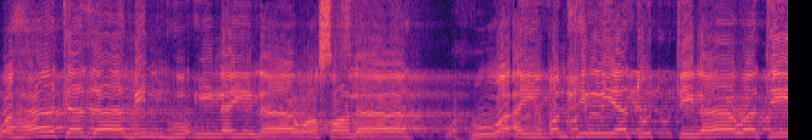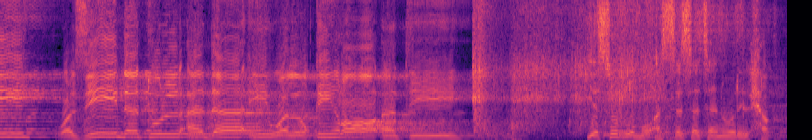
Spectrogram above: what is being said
وهكذا منه إلينا وصلا. وهو أيضا حلية التلاوة. وزينة الأداء والقراءة. يسر مؤسسة نور الحق.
